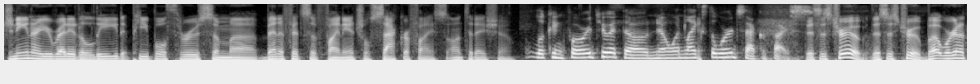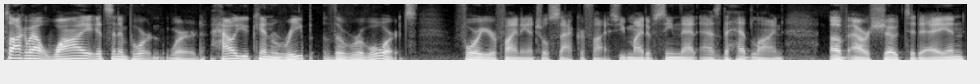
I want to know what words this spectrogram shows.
Janine, are you ready to lead people through some uh, benefits of financial sacrifice on today's show? Looking forward to it, though. No one likes the word sacrifice. This is true. This is true. But we're going to talk about why it's an important word, how you can reap the rewards for your financial sacrifice. You might have seen that as the headline of our show today. And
